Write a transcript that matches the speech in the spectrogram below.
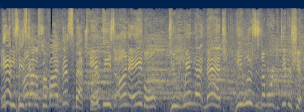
if, If he's, un- got to survive this match if he's unable to win that match, he loses number one contendership.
